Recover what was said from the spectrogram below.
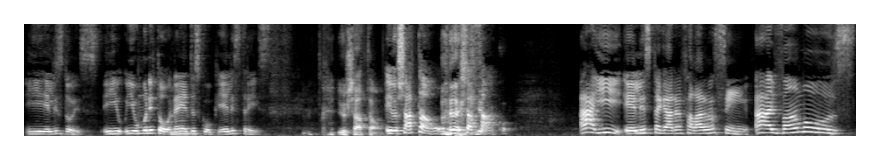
E eles dois. E, e o monitor, né? Desculpe, eles três. E o chatão. E o chatão, o chasaco. Aí eles pegaram e falaram assim: ai, vamos.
